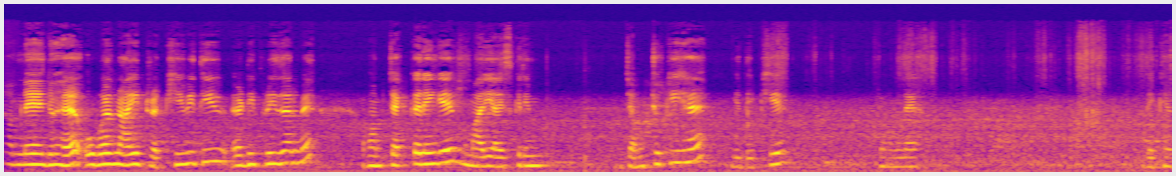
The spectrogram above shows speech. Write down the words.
हमने जो है ओवरनाइट रखी हुई थी डीप फ्रीज़र में। अब हम चेक करेंगे, हमारी आइसक्रीम जम चुकी है। ये देखिए, जो हमने देखें,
